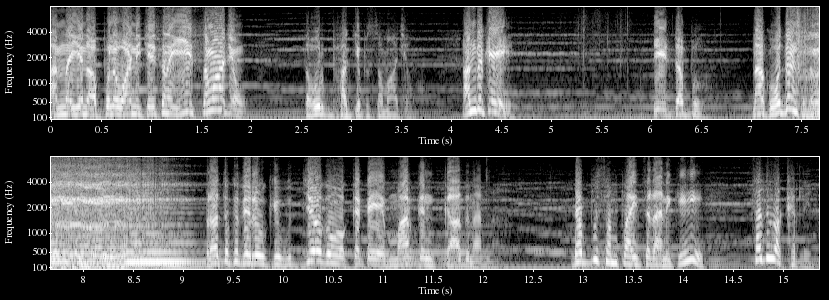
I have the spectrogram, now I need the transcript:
అన్నయ్యను అప్పుల వాణ్ణి చేసిన ఈ సమాజం దౌర్భాగ్యపు సమాజం. అందుకే ఈ డబ్బు నాకు వద్దంటున్నా. బ్రతుకు తెరువుకి ఉద్యోగం ఒక్కటే మార్గం కాదు నాన్న. డబ్బు సంపాదించడానికి చదువు అక్కర్లేదు.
